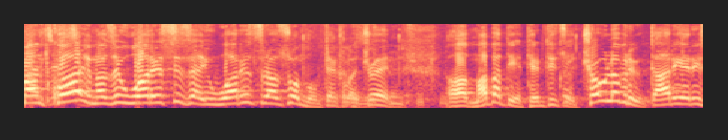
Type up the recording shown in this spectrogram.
მან თქვა იმაზე უარესი უარეს რას ვამბობთ ახლა ჩვენ? მაპატიეთ ერთი წუთი. ჩაულებრივი კარიერის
